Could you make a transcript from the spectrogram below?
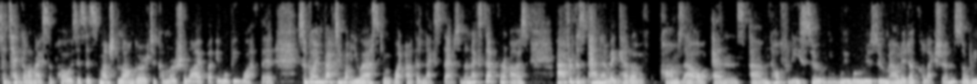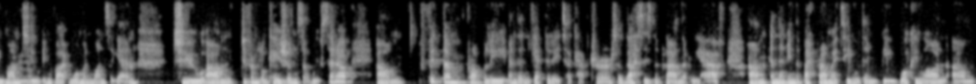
to take on i suppose. It's, it's much longer to commercialize but it will be worth it. So going back to what you were asking what are the next steps? So the next step for us after this pandemic kind of calms out or ends um, hopefully soon we will resume our data collection. So we want mm-hmm. to invite women once again to um, different locations that we've set up, um, fit them properly, and then get the data capture. So that is the plan that we have. Um, and then in the background, my team will then be working on, um,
